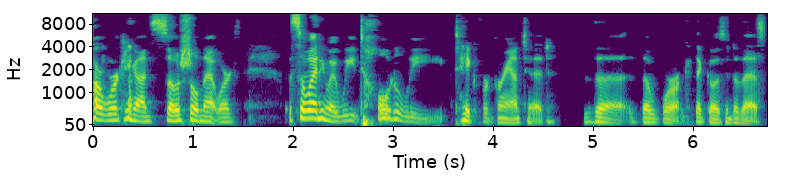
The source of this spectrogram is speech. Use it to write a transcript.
are working on social networks so anyway, we totally take for granted the the work that goes into this.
